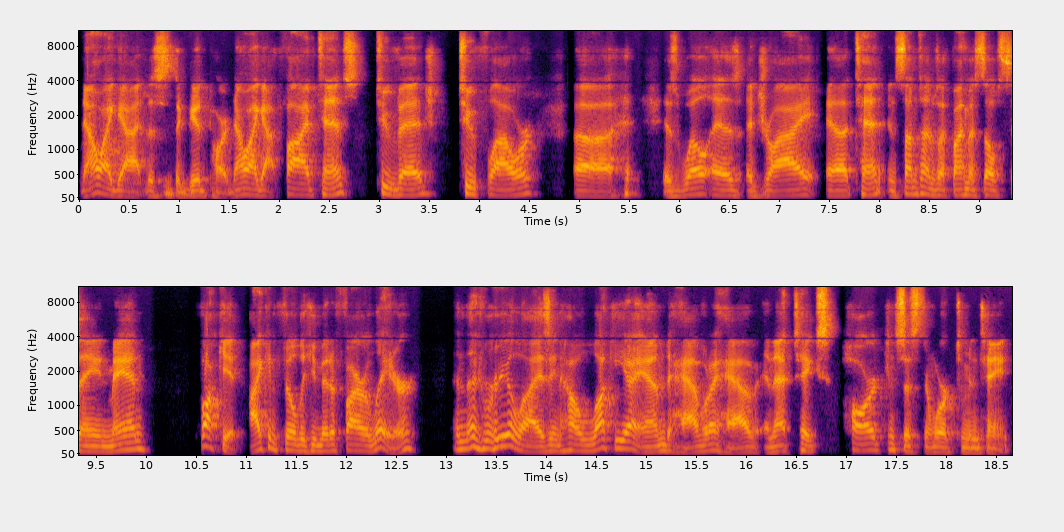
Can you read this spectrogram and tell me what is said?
Now I got this is the good part. Now I got five tents, two veg, two flour, uh, as well as a dry uh, tent. And sometimes I find myself saying, man, fuck it. I can fill the humidifier later. And then realizing how lucky I am to have what I have. And that takes hard, consistent work to maintain.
